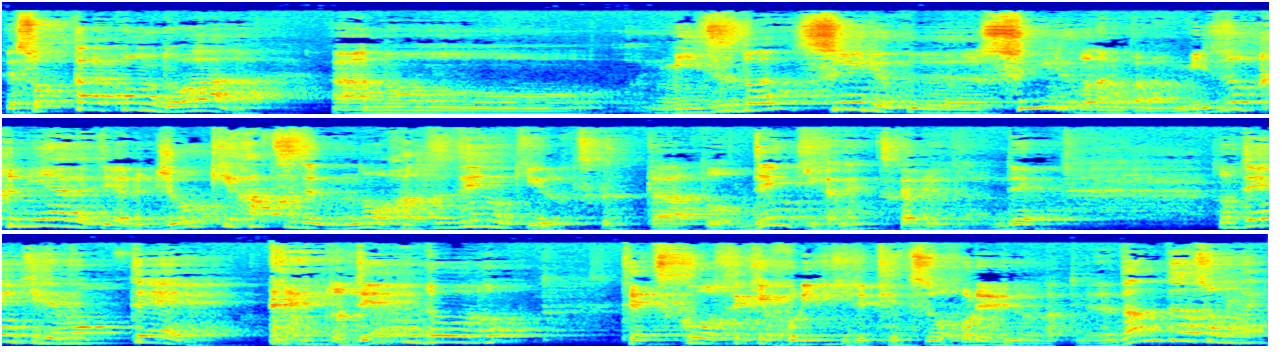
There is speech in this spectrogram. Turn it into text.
でそこから今度はあの水場水力水力なのかな？水を汲み上げてやる蒸気発電の発電機を作った後電気がね使えるようになるんでその電気でもって、えっと、電動の鉄鉱石掘り機で鉄を掘れるようになってみたいな。だんだんそのね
